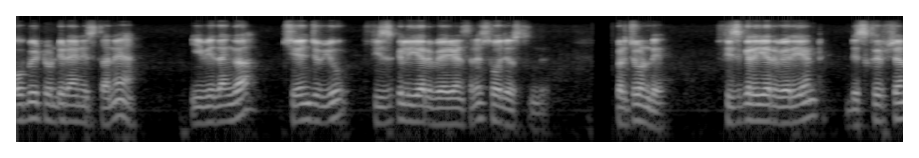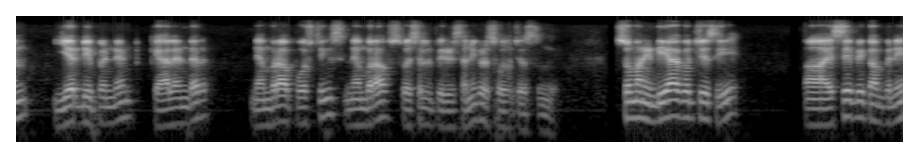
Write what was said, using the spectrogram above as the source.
OB twenty nine ఇస్తానే. ఈ విధంగా change view physical year variants అని షో చేస్తుంది. ఇక్కడ చూడండి physical year variant description year dependent calendar number of postings number of special periods అని ఇక్కడ షో చేస్తుంది. సో మన ఇండియాకి వచ్చేసి ఎస్ఏపి కంపెనీ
